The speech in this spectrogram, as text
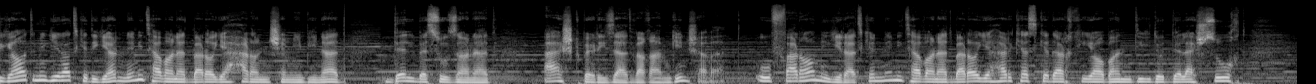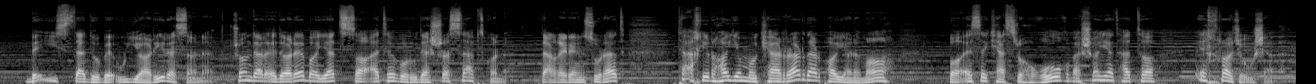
یاد می گیرد که دیگر نمی تواند برای هر آنچه می بیند دل بسوزاند، اشک بریزد و غمگین شود. او فرا می گیرد که نمی تواند برای هر کس که در خیابان دید و دلش سوخت ایستد و به او یاری رساند چون در اداره باید ساعت ورودش را ثبت کند. در غیر این صورت تأخیرهای مکرر در پایان ماه باعث کسر حقوق و شاید حتی اخراج او شود.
